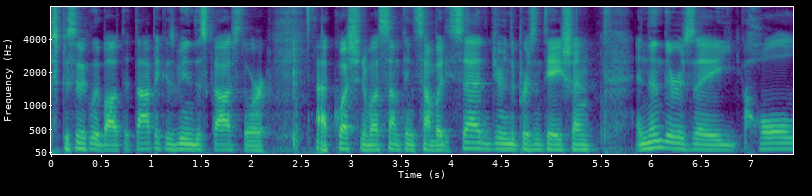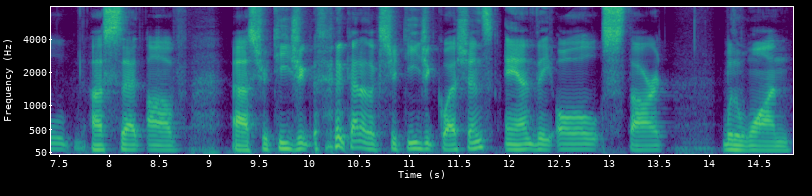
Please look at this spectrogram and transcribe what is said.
specifically about the topic is being discussed or a question about something somebody said during the presentation. And then there's a whole uh, set of uh, strategic kind of like strategic questions and they all start with one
